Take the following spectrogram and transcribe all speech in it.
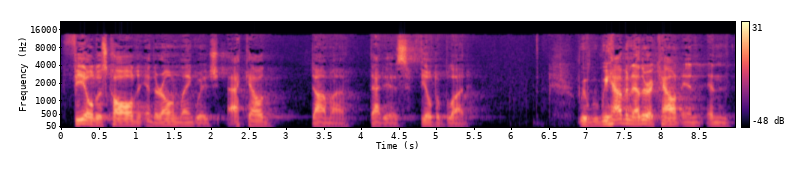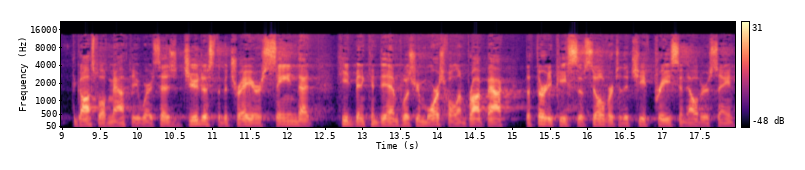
field is called in their own language Akeldama, that is, field of blood. We, we have another account in, in the Gospel of Matthew where it says Judas the betrayer, seeing that he'd been condemned, was remorseful and brought back the 30 pieces of silver to the chief priests and elders, saying,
